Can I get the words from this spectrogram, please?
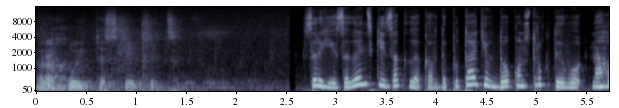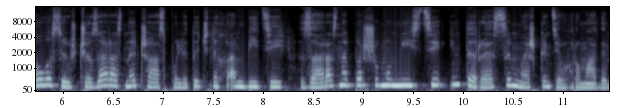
рахуйте, скільки це. Сергій Зеленський закликав депутатів до конструктиву. Наголосив, що зараз не час політичних амбіцій. Зараз на першому місці інтереси мешканців громади.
